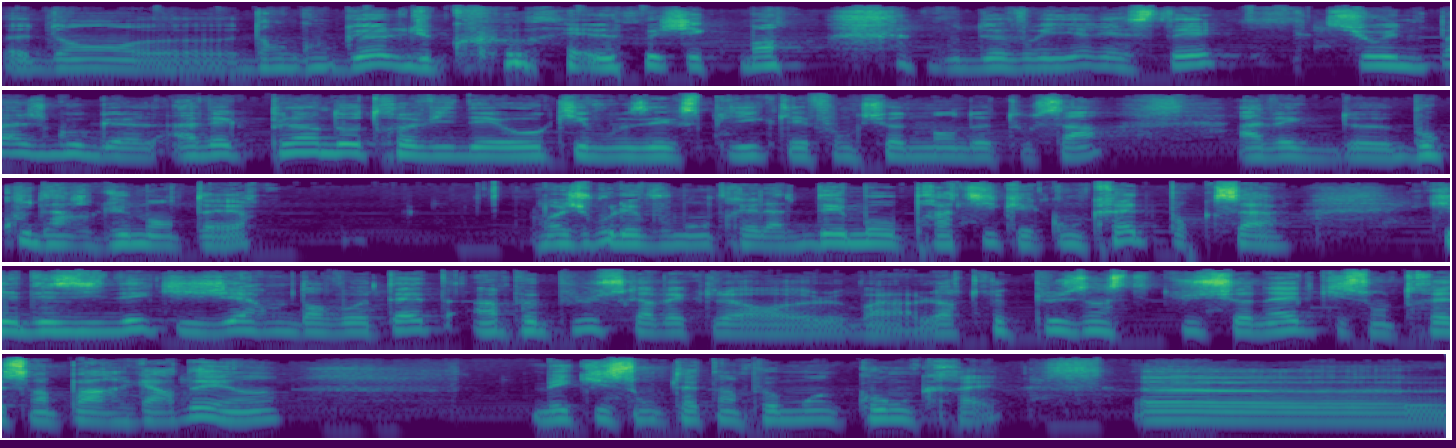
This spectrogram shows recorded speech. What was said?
dans, dans Google, du coup, et logiquement, vous devriez rester sur une page Google avec plein d'autres vidéos qui vous expliquent les fonctionnements de tout ça, avec de, beaucoup d'argumentaires. Moi, je voulais vous montrer la démo pratique et concrète pour que ça, qu'il y ait des idées qui germent dans vos têtes un peu plus qu'avec leurs euh, voilà, leurs trucs plus institutionnels qui sont très sympas à regarder, hein, mais qui sont peut-être un peu moins concrets. Euh,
